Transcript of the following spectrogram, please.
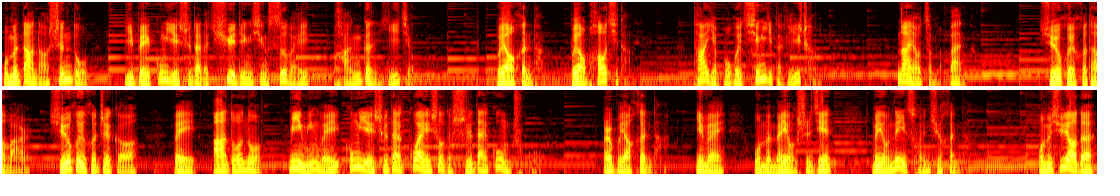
我们大脑深度已被工业时代的确定性思维盘亘已久。不要恨他，不要抛弃他，他也不会轻易的离场。那要怎么办呢？学会和他玩，学会和这个被阿多诺命名为“工业时代怪兽”的时代共处，而不要恨他，因为我们没有时间，没有内存去恨他。我们需要的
